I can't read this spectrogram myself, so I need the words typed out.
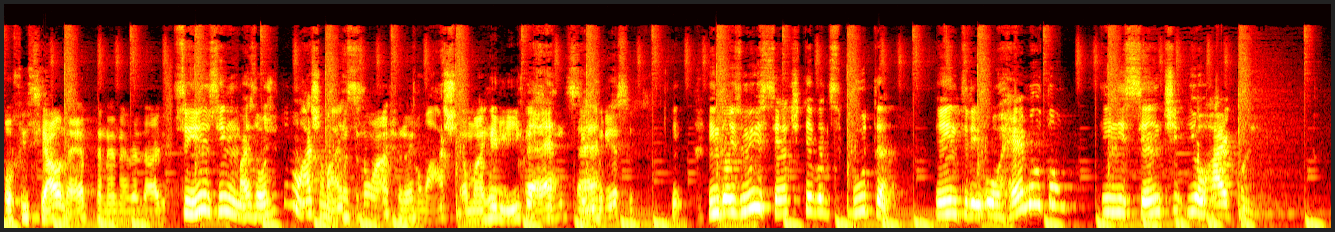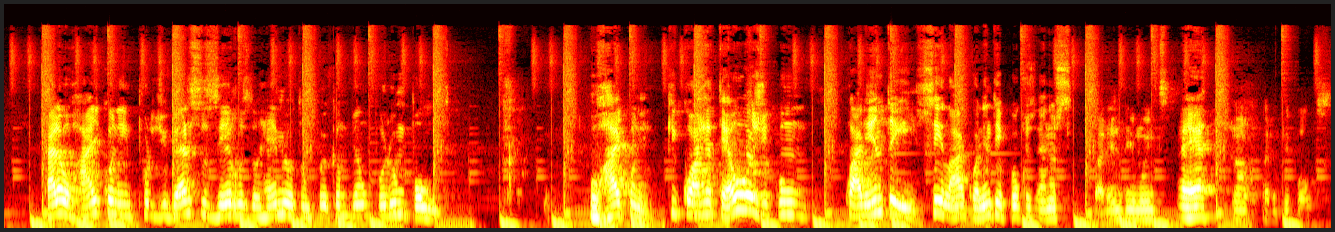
oficial na época, né? Na verdade. Sim, sim, mas hoje tu não acha Mas mais. você não acha, né? Não acha. É uma relíquia É, assim, sem é. preço. Em 2007 teve a disputa entre o Hamilton iniciante e o Raikkonen. Cara, o Raikkonen, por diversos erros do Hamilton, foi campeão por um ponto. O Raikkonen, que corre até hoje com 40 e, sei lá, 40 e poucos anos. 40 e muitos. É. Não, 40 e poucos.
